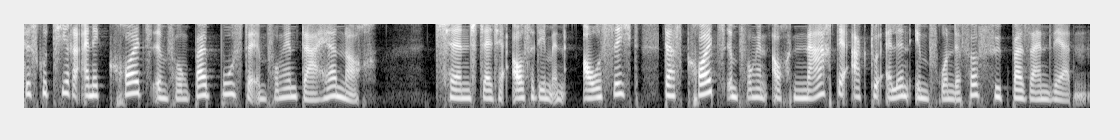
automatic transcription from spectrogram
diskutiere eine Kreuzimpfung bei Boosterimpfungen daher noch. Chen stellte außerdem in Aussicht, dass Kreuzimpfungen auch nach der aktuellen Impfrunde verfügbar sein werden.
